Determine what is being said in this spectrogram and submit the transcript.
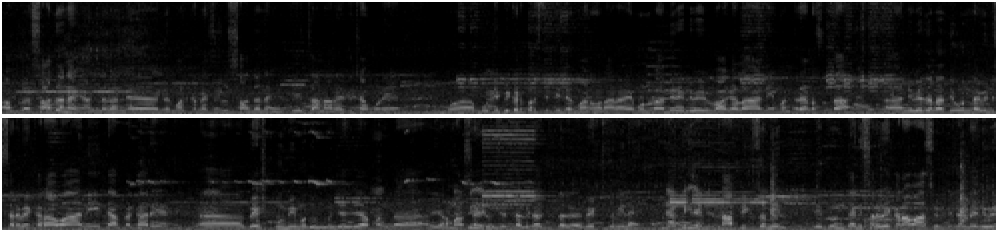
आपलं साधन आहे अन्नधान्य निर्माण करण्याचं जे साधन आहे ते जाणार आहे. त्याच्यामुळे मोठी बिकट परिस्थिती निर्माण होणार आहे. म्हणून आम्ही रेल्वे विभागाला आणि मंत्र्यांना सुद्धा निवेदनं देऊन नवीन सर्वे करावा आणि त्या प्रकारे अ, वेस्ट भूमीमधून म्हणजे जे आपण अ, यरमाळ साईडून जे दगड दग- वेस्ट जमीन आहे नापिक जमीन. नापीक जमीन तिथून त्यांनी सर्वे करावा असेल त्याच्याकडे निवे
